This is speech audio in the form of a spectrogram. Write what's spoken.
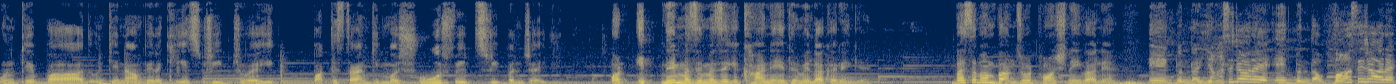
उनके बाद उनके नाम पे रखी ये स्ट्रीट जो है, ये पाकिस्तान की मशहूर फ़ीड स्ट्रीट बन जाएगी। और इतने मज़े मज़े के खाने इधर मिला करेंगे। बस अब हम बंद रोड पहुँचने ही वाले हैं। एक बंदा यहाँ से जा रहा है, एक बंदा वहाँ से जा रहा है,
